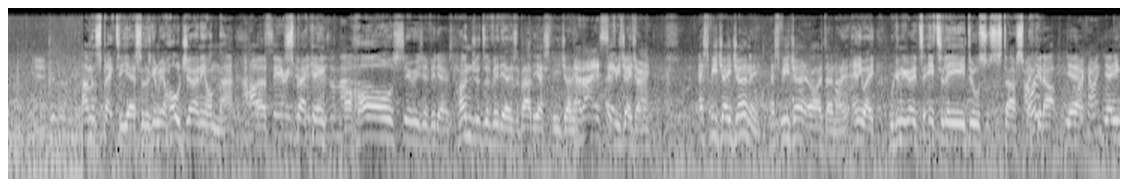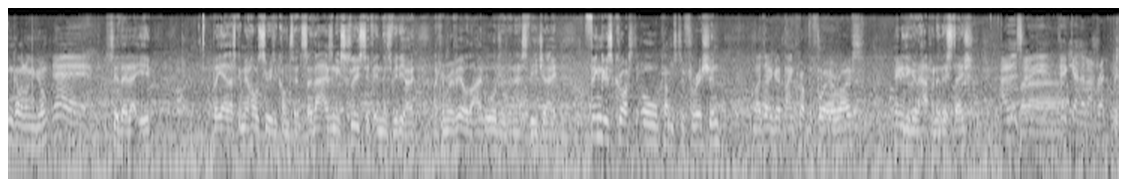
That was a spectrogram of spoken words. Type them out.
Yeah. Haven't spec'd it yet, so there's going to be a whole journey on that. A whole uh, series of videos on that a whole series of videos, hundreds of videos about the SV journey. Yeah, that is sick, SVJ journey. SVJ journey, SV journey. Oh, I don't know. Anyway, we're going to go to Italy, do all sorts of stuff, spec it up. Am Yeah, I coming? yeah, you can come along if you want. Yeah, yeah, yeah. See if they let you. But yeah, that's going to be a whole series of content. So that is an exclusive in this video. I can reveal that I've ordered an SVJ. Fingers crossed it all comes to fruition and I don't go bankrupt before it arrives. Anything can happen at this stage. And it's, so uh, did get the lap record.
